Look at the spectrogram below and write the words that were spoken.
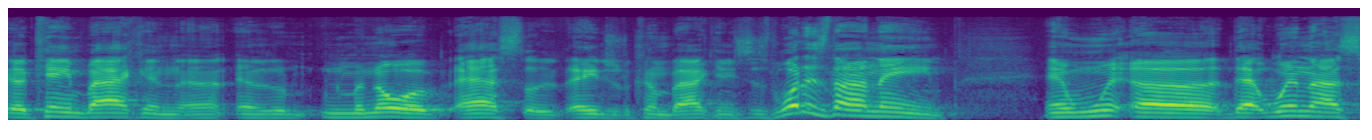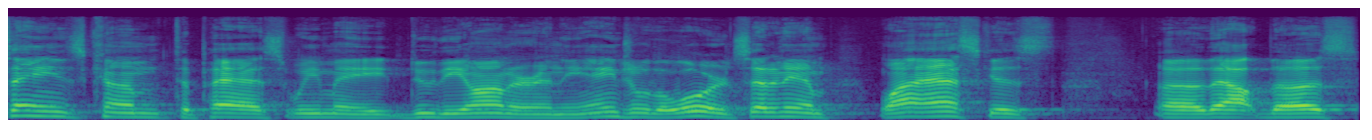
uh, came back, and, uh, and Manoah asked the angel to come back, and he says, What is thy name? And uh, that when thy sayings come to pass, we may do thee honor. And the angel of the Lord said unto him, Why askest uh, thou thus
